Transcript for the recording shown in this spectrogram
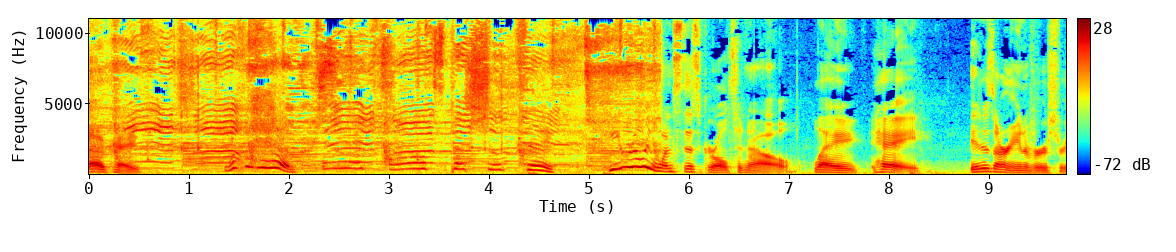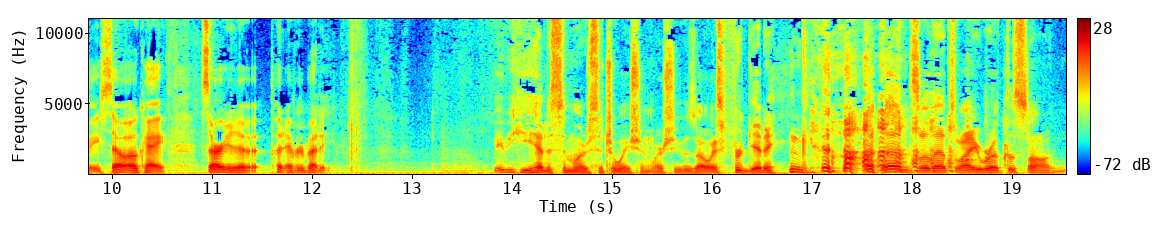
Okay. Listen to him. It's our special day. He really wants this girl to know, like, hey, it is our anniversary. So, okay. Sorry to put everybody. Maybe he had a similar situation where she was always forgetting. and so that's why he wrote the song.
